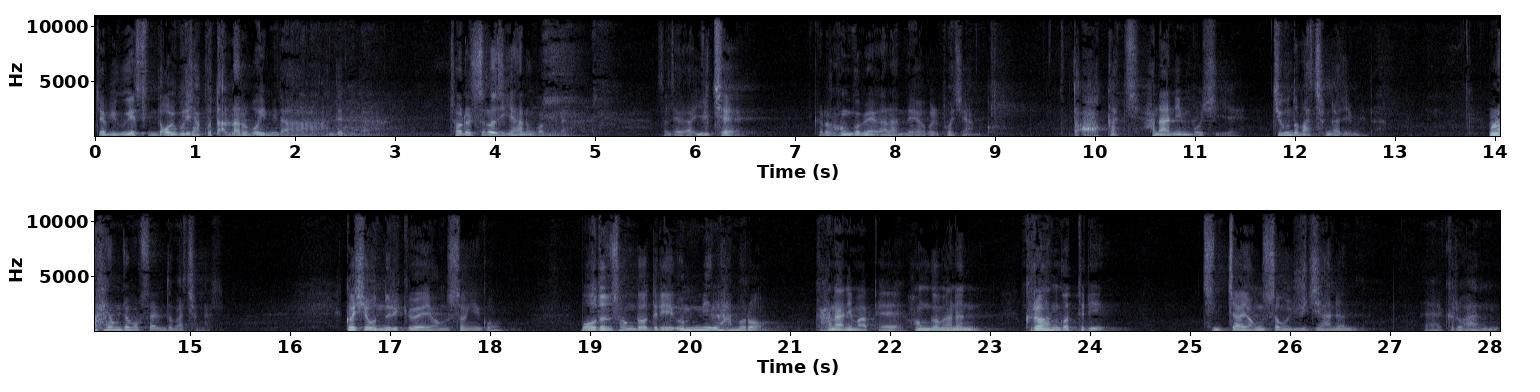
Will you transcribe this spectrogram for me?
제가 미국에 있습니다. 얼굴이 자꾸 달러로 보입니다. 안 됩니다. 저를 쓰러지게 하는 겁니다. 그래서 제가 일체 그런 헌금에 관한 내역을 보지 않고 똑같이 하나님 보시기에 지금도 마찬가지입니다. 물론 하용조 목사님도 마찬가지입니다. 그것이 온누리교회의 영성이고 모든 성도들이 은밀함으로 그 하나님 앞에 헌금하는 그러한 것들이 진짜 영성을 유지하는 예, 그러한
